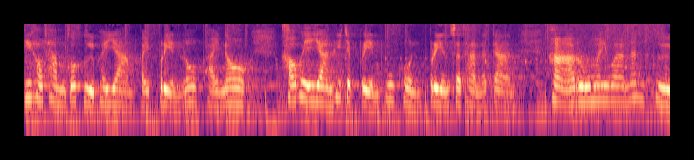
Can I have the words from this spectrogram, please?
ที่เขาทำก็คือพยายามไปเปลี่ยนโลกภายนอก เขาพยายามที่จะเปลี่ยนผู้คน เปลี่ยนสถานการณ์ หารู้ไหมว่านั่นคือ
